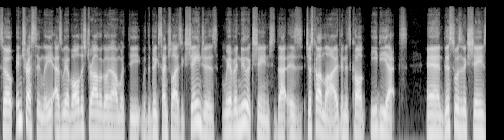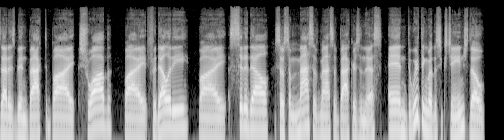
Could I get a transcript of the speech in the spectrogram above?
So interestingly, as we have all this drama going on with the with the big centralized exchanges, we have a new exchange that is just gone live, and it's called EDX. And this was an exchange that has been backed by Schwab, by Fidelity, by Citadel. So, some massive, massive backers in this. And the weird thing about this exchange, though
